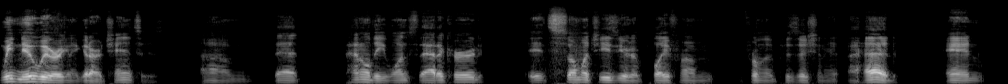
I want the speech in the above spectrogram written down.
We knew we were going to get our chances. Um, that penalty, once that occurred, it's so much easier to play from from the position ahead, and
